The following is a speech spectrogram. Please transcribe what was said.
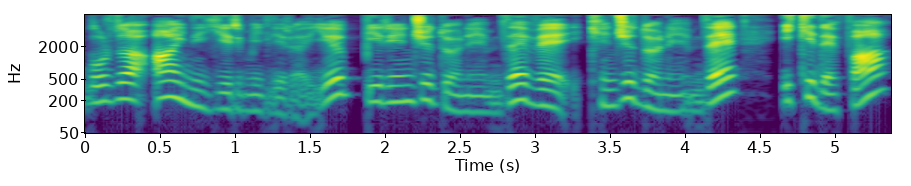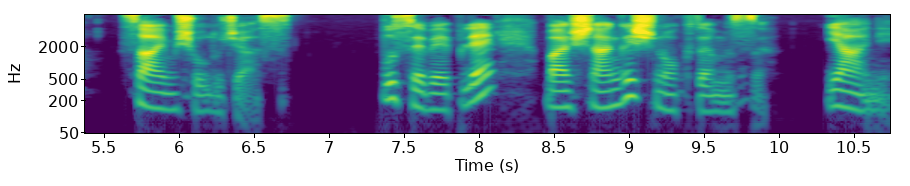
burada aynı 20 lirayı birinci dönemde ve ikinci dönemde iki defa saymış olacağız. Bu sebeple başlangıç noktamızı yani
